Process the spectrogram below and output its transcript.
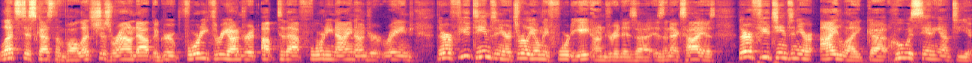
let's discuss them, Paul. Let's just round out the group 4,300 up to that 4,900 range. There are a few teams in here. It's really only 4,800 is uh, is the next highest. There are a few teams in here I like. Uh, who was standing out to you?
